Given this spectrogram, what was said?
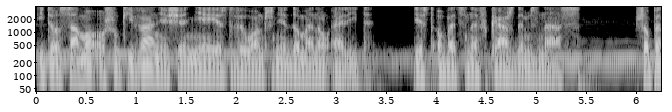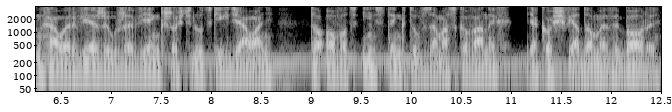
I to samo oszukiwanie się nie jest wyłącznie domeną elit. Jest obecne w każdym z nas. Schopenhauer wierzył, że większość ludzkich działań to owoc instynktów zamaskowanych jako świadome wybory.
